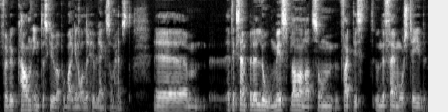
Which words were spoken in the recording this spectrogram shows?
För du kan inte skruva på marginaler hur länge som helst. Ehm, ett exempel är Loomis bland annat som faktiskt under fem års tid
